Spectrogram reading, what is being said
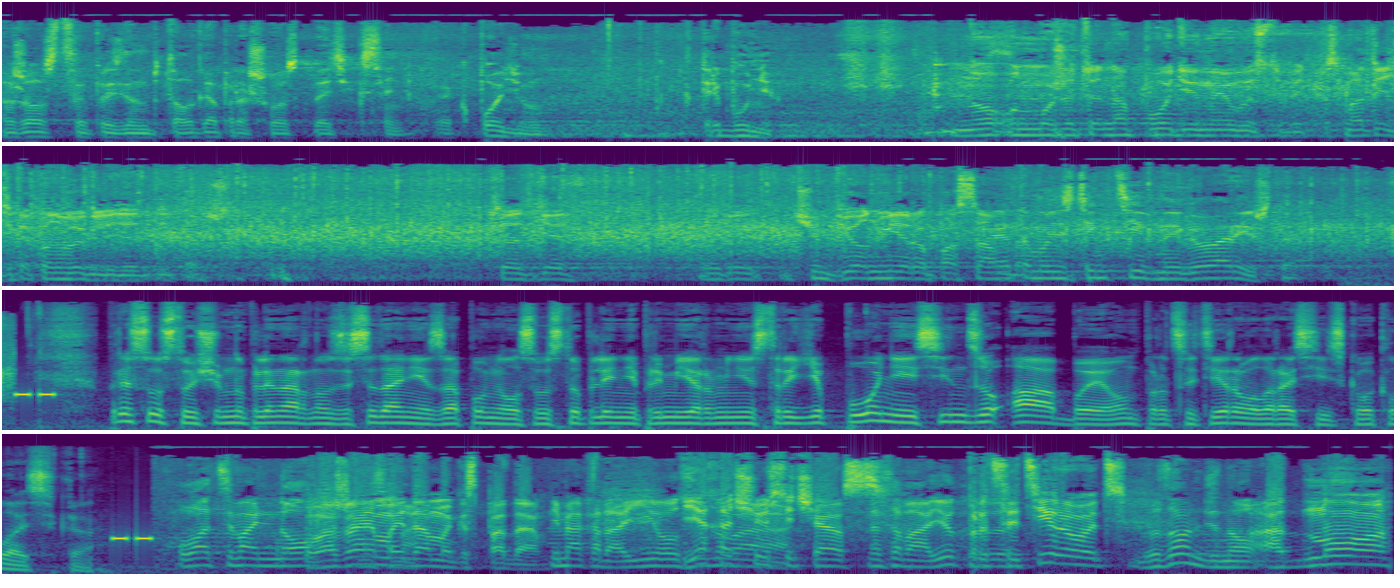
Пожалуйста, президент Баталга, прошу вас подойти к сцене, к подиуму, к трибуне. Но он может и на подиуме выступить. Посмотрите, как он выглядит. Все-таки чемпион мира по самбо. Поэтому инстинктивно и говоришь-то. Присутствующим на пленарном заседании запомнилось выступление премьер-министра Японии Синдзо Абе. Он процитировал российского классика. Уважаемые дамы и господа, я хочу сейчас процитировать одно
